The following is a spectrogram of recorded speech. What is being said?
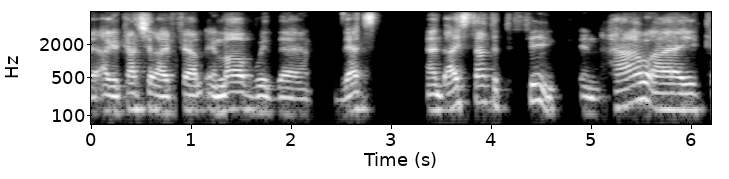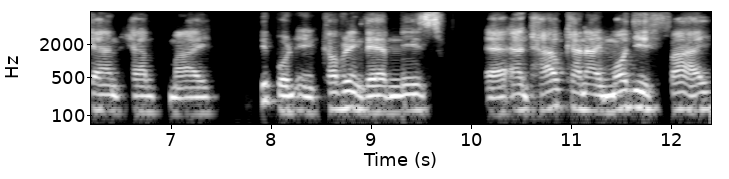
uh, agriculture, I fell in love with uh, that. And I started to think in how I can help my people in covering their needs and how can I modify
